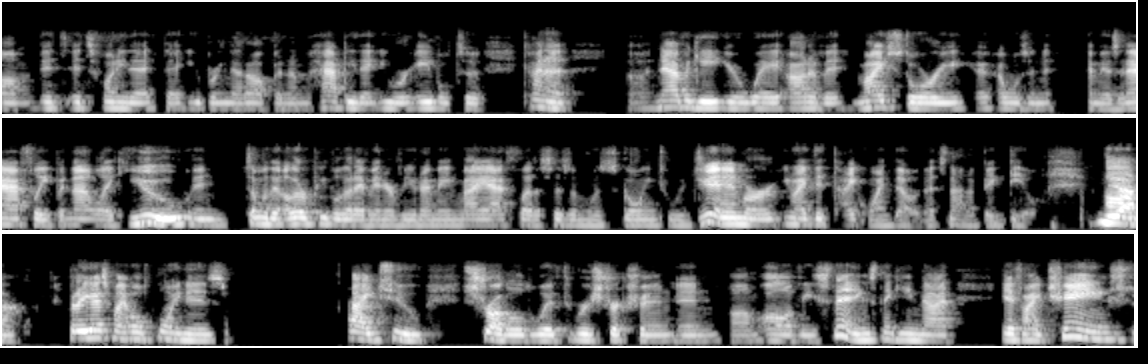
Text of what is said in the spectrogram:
um it's it's funny that that you bring that up and i'm happy that you were able to kind of uh, navigate your way out of it my story I, I wasn't I mean, as an athlete, but not like you and some of the other people that I've interviewed. I mean, my athleticism was going to a gym or, you know, I did Taekwondo. That's not a big deal. Yeah. Um, but I guess my whole point is I too struggled with restriction and um, all of these things, thinking that if I changed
